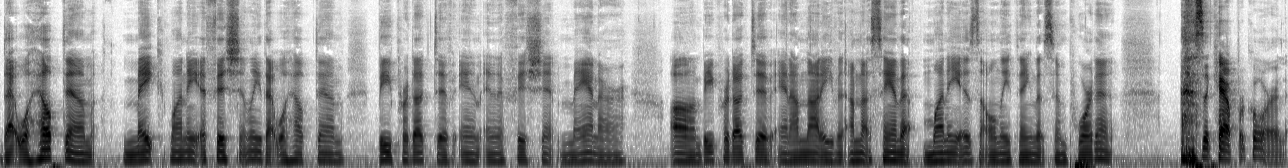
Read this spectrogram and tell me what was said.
that will help them make money efficiently, that will help them be productive in an efficient manner. Um, be productive, and I'm not even, I'm not saying that money is the only thing that's important as a Capricorn.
